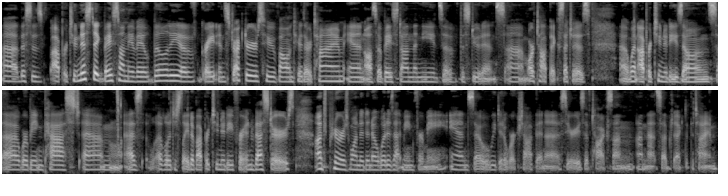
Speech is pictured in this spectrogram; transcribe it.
uh, this is opportunistic based on the availability of great instructors who volunteer their time and also based on the needs of the students um, or topics such as uh, when opportunity zones uh, were being passed um, as a legislative opportunity for investors. Entrepreneurs wanted to know what does that mean for me? And so we did a workshop and a series of talks on, on that that subject at the time.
